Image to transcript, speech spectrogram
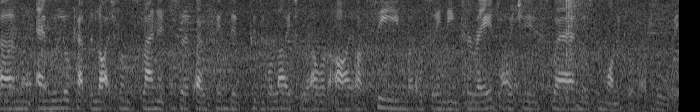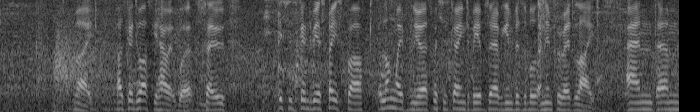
Um, and we look at the light from these planets uh, both in the visible light where our eye are seeing, but also in the infrared, which is where most of the molecules are absorbing. Right. I was going to ask you how it works. So this is going to be a spacecraft a long way from the Earth, which is going to be observing invisible and infrared light. And um,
